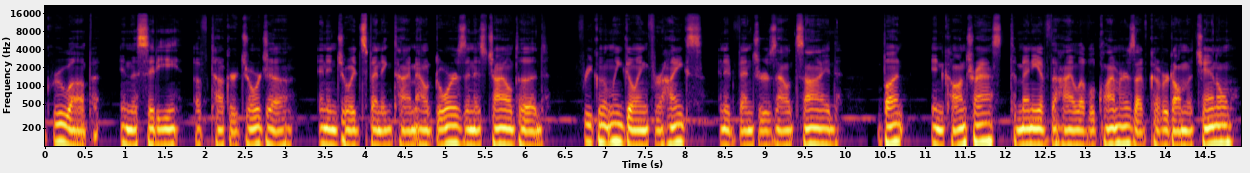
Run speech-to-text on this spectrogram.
grew up in the city of Tucker, Georgia, and enjoyed spending time outdoors in his childhood, frequently going for hikes and adventures outside. But in contrast to many of the high level climbers I've covered on the channel,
